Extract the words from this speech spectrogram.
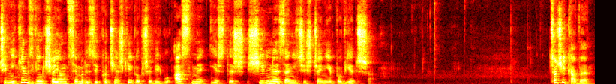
Czynnikiem zwiększającym ryzyko ciężkiego przebiegu astmy jest też silne zanieczyszczenie powietrza. Co ciekawe,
